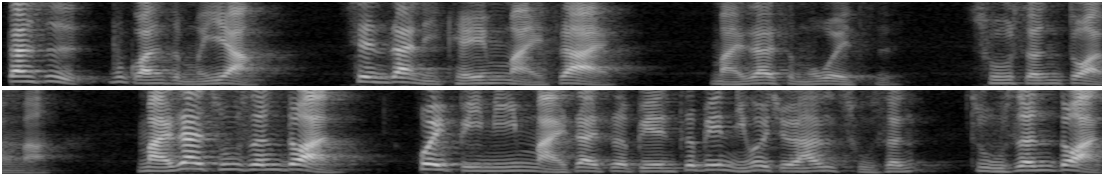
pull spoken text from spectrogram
但是不管怎么样，现在你可以买在买在什么位置？出生段嘛，买在出生段会比你买在这边，这边你会觉得它是主生主生段，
